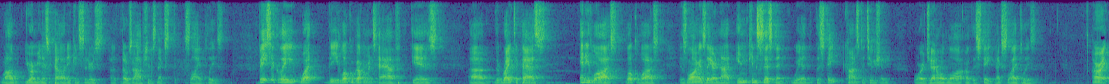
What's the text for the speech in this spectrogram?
while your municipality considers uh, those options. Next slide, please. Basically, what the local governments have is uh, the right to pass any laws, local laws, as long as they are not inconsistent with the state constitution or a general law of the state. Next slide, please. All right,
